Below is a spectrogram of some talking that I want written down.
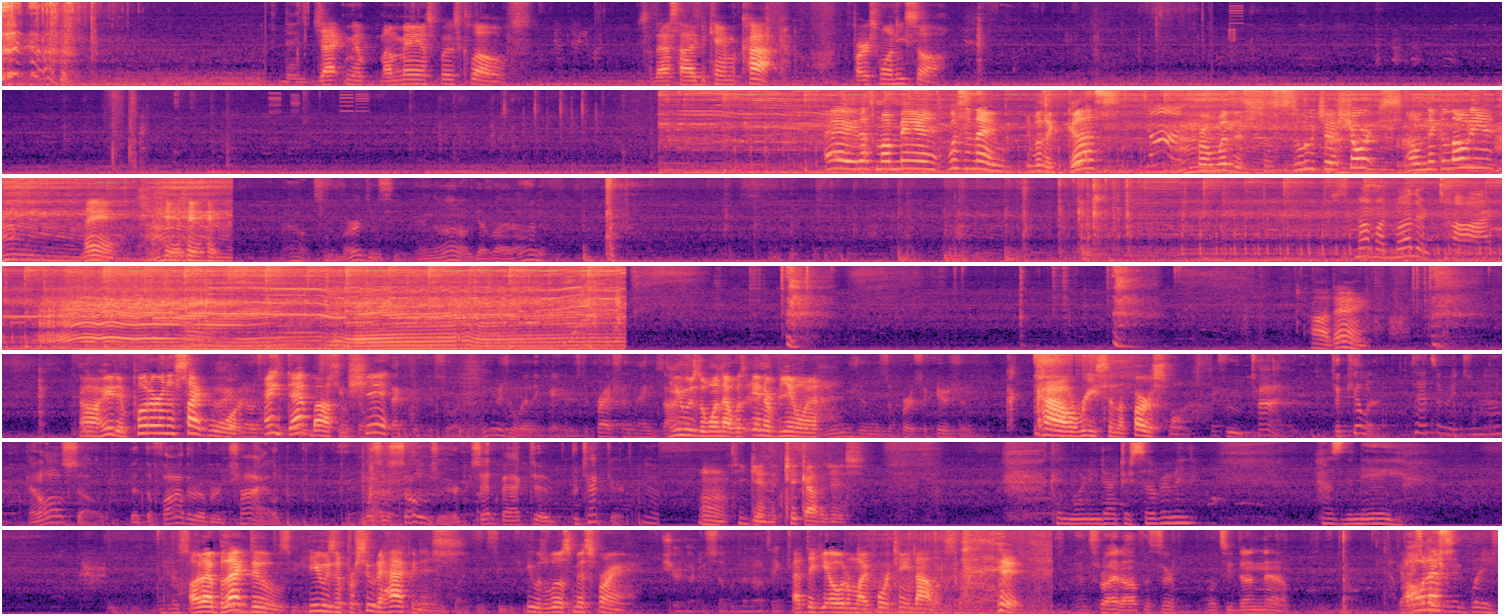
then Jack my, my man's for his clothes. So that's how he became a cop. First one he saw. Hey, that's my man. What's his name? Was it Gus? John, From was it Your Shorts on Nickelodeon? Man. put her in a psych ward. Ain't that about some shit? Affective disorder. The usual indicators: depression, anxiety. He was the one that was interviewing Illusions of persecution. Kyle Reese in the first one. Through time to kill her. That's original. And also that the father of her child was a soldier sent back to protect her. Mm, he getting a kick out of this. Good morning, Dr. Silberman. How's the knee? Oh, that black dude. He was in Pursuit of Happiness. He was Will Smith's friend. Sure, Dr. Silberman, I'll take I think he owed him like fourteen dollars. That's right, officer. What's he done now? oh, that's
